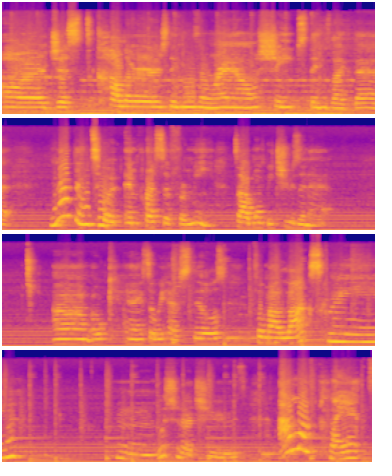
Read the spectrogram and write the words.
are just colors, they move around, shapes, things like that. Nothing too impressive for me, so I won't be choosing that. Um, okay, so we have stills. For my lock screen, Hmm, what should I choose? I love plants,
